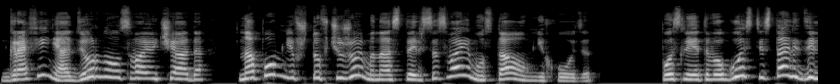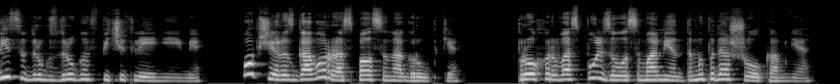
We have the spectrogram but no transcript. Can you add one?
Графиня одернула свою чадо, напомнив, что в чужой монастырь со своим уставом не ходят. После этого гости стали делиться друг с другом впечатлениями. Общий разговор распался на группке. Прохор воспользовался моментом и подошел ко мне.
